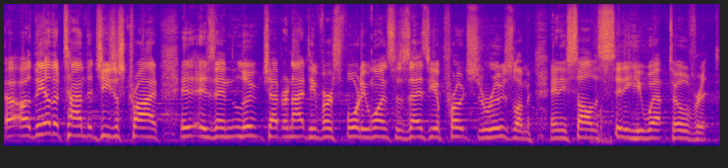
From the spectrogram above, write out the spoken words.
Uh, the other time that Jesus cried is in Luke chapter 19, verse 41 says, As he approached Jerusalem and he saw the city, he wept over it.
